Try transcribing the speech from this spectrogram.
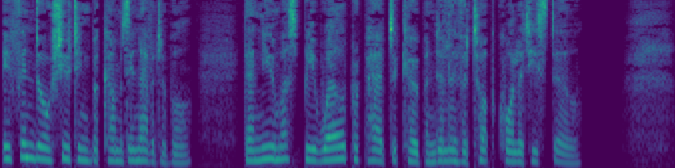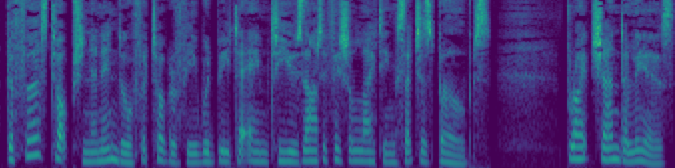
if indoor shooting becomes inevitable, then you must be well prepared to cope and deliver top quality still. The first option in indoor photography would be to aim to use artificial lighting such as bulbs, bright chandeliers,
